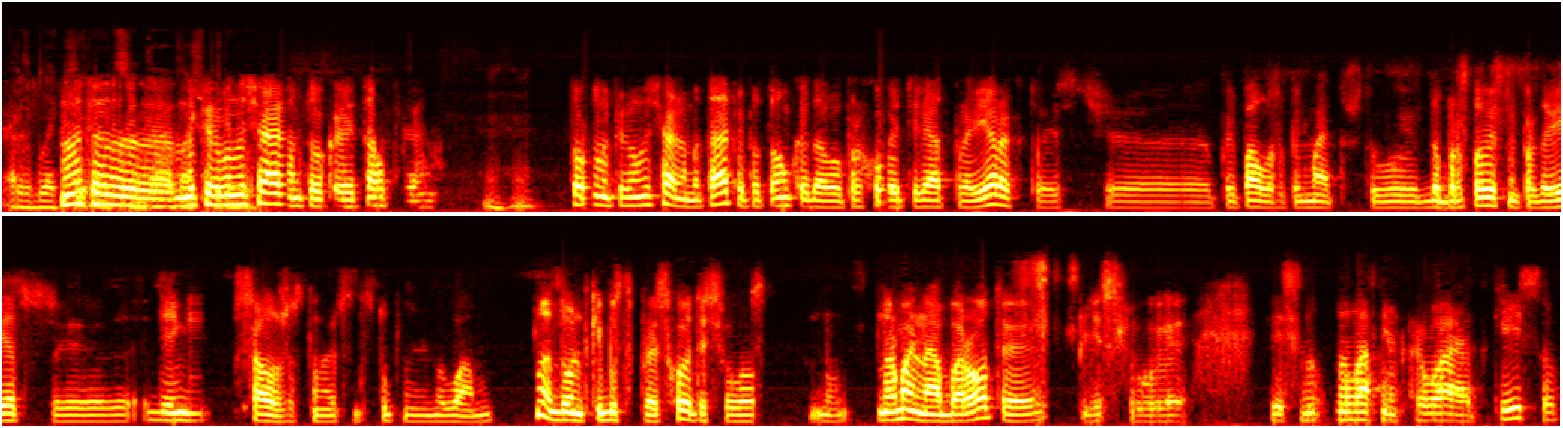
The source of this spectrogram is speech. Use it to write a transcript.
разблокируется. Ну, это да, на первоначальном перевод. только этапе. Угу. Только на первоначальном этапе, потом, когда вы проходите ряд проверок, то есть э, PayPal уже понимает, что вы добросовестный продавец, э, деньги сразу же становятся доступными вам. Ну, это довольно-таки быстро происходит, если у вас ну, нормальные обороты, если вы если на вас не открывают кейсов,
